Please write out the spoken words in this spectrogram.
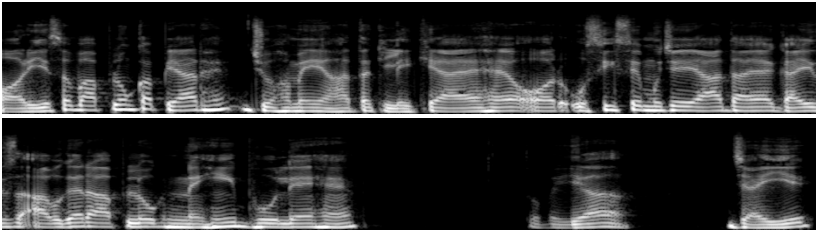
और ये सब आप लोगों का प्यार है, जो हमें यहाँ तक लेके आया है। और उसी से मुझे याद आया गाइज़ अगर आप लोग नहीं भूले हैं तो भैया, जाइए।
